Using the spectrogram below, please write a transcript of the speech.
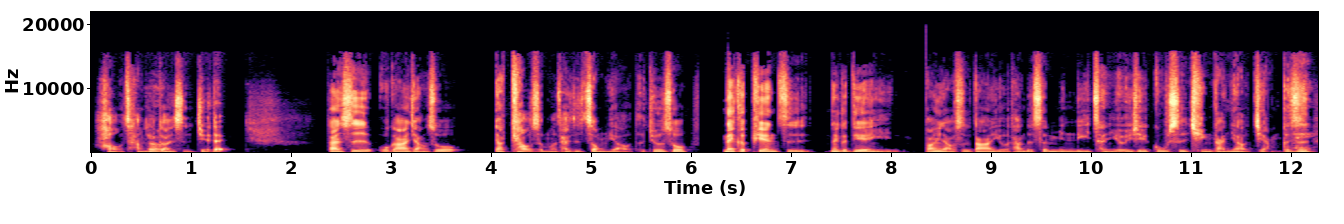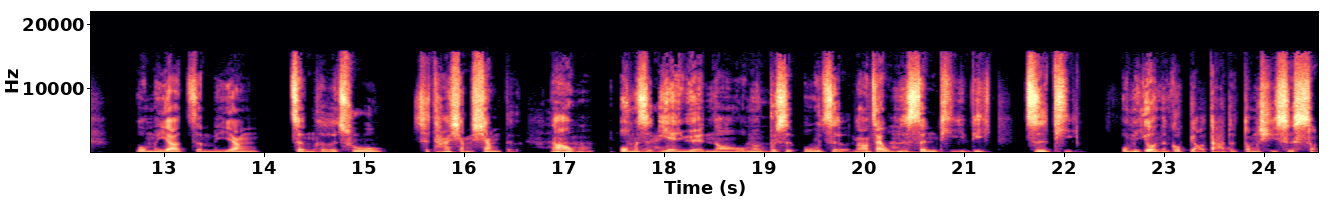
好长一段时间。对。但是我刚才讲说要跳什么才是重要的，就是说那个片子、那个电影，方毅老师当然有他的生命历程，有一些故事情感要讲，可是我们要怎么样整合出是他想象的？然后我们是演员哦，我们不是舞者。然后在我们的身体里、肢体，我们又能够表达的东西是什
